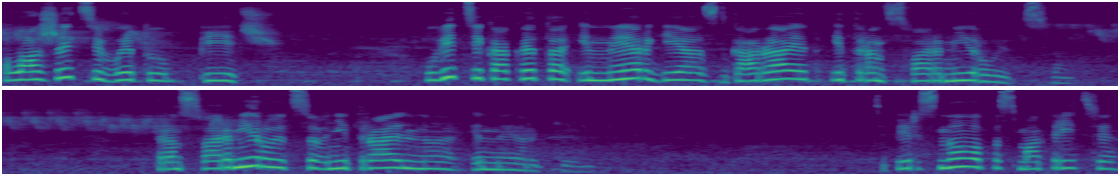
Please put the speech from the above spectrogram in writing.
положите в эту печь. Увидите, как эта энергия сгорает и трансформируется. Трансформируется в нейтральную энергию. Теперь снова посмотрите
